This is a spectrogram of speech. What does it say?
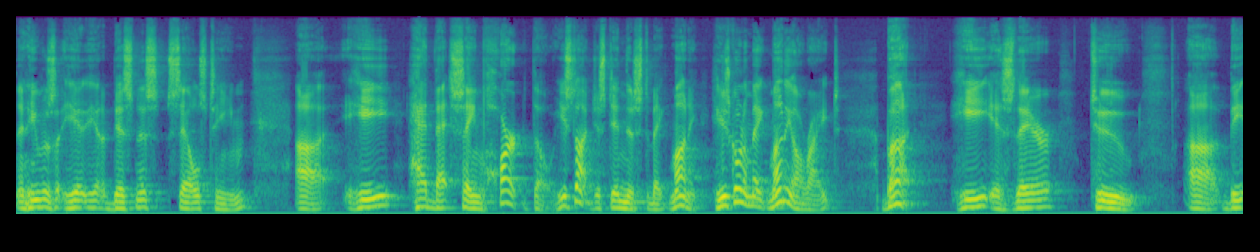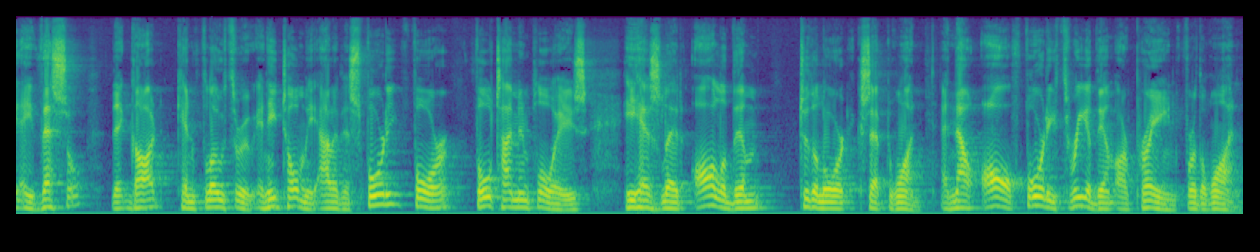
and he was he had a business sales team, uh, he had that same heart, though. He's not just in this to make money. He's going to make money, all right, but he is there to uh, be a vessel that God can flow through. And he told me out of his 44 full time employees, he has led all of them to the Lord except one. And now all 43 of them are praying for the one.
